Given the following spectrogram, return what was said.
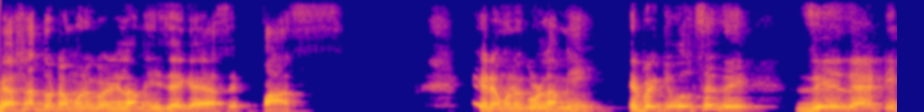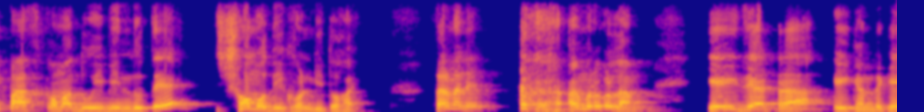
ব্যাসার্ধটা মনে করে নিলাম এই জায়গায় আছে পাঁচ। এটা মনে করলাম এরপর কি বলছে যে যে জায়গাটি পাঁচ কমা দুই বিন্দুতে সমদ্বিখণ্ডিত হয়। তার মানে আমি মনে করলাম এই জায়গাটা এইখান থেকে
